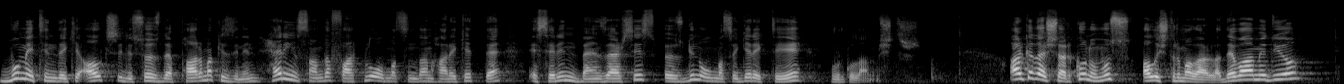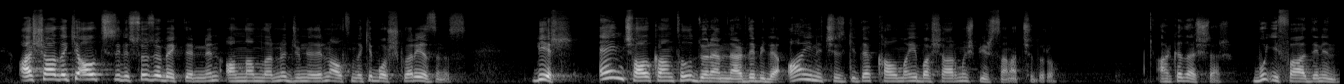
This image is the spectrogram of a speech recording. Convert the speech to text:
bu metindeki alt çizili sözde parmak izinin her insanda farklı olmasından hareketle eserin benzersiz, özgün olması gerektiği vurgulanmıştır. Arkadaşlar konumuz alıştırmalarla devam ediyor. Aşağıdaki alt çizili söz öbeklerinin anlamlarını cümlelerin altındaki boşluklara yazınız. 1. En çalkantılı dönemlerde bile aynı çizgide kalmayı başarmış bir sanatçıdır o. Arkadaşlar bu ifadenin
